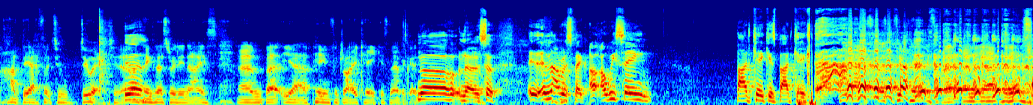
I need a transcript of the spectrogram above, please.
had the effort to do it. You know, Yeah. I think that's really nice. Um, but yeah, paying for dry cake is never good. No, no. So, in that respect, are, are we saying bad cake is bad cake? If you're paying for it, then yeah, it is.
